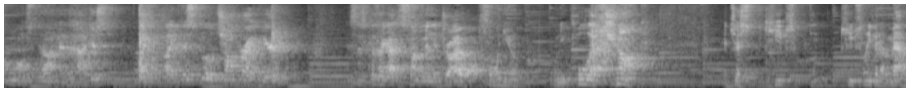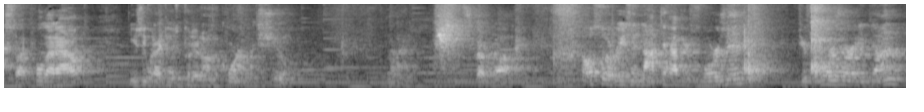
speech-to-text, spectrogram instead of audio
almost done. And then I just, like, this little chunk right here, this is because I got something in the drywall. So when you, when you pull that chunk, it just keeps, keeps leaving a mess. So I pull that out. Usually what I do is put it on the corner of my shoe. And then I scrub it off. It's also a reason not to have your floors in if your floor's are already done,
